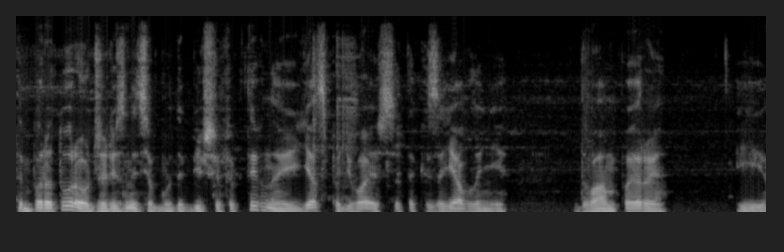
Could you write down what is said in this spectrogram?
Температура, отже, різниця буде більш ефективною. І я сподіваюся, все-таки заявлені 2 ампери і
